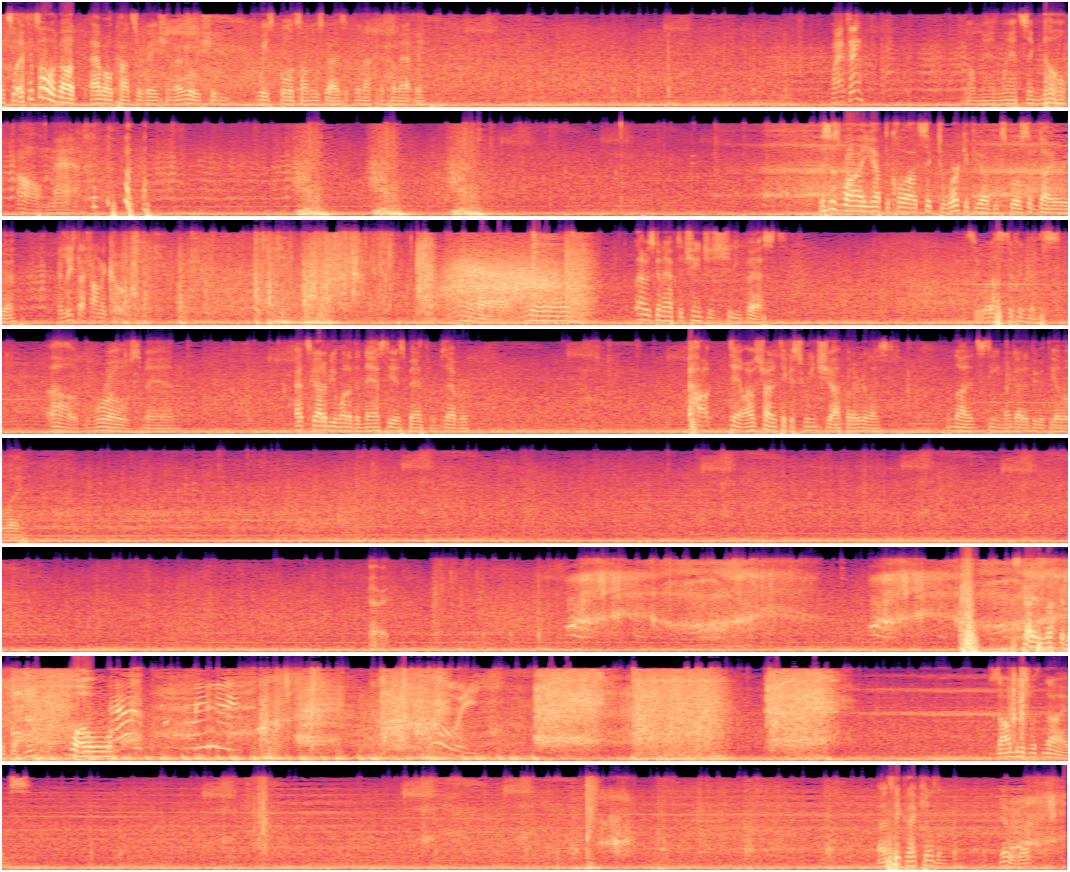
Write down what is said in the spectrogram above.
It's, if it's all about ammo conservation, I really shouldn't waste bullets on these guys if they're not going to come at me. Lansing? Oh man, Lansing, no. Oh, man. This is why you have to call out sick to work if you have explosive diarrhea. At least I found the code. Oh man. I was gonna have to change his shitty vest. Let's see, what else do we miss? Oh, gross, man. That's gotta be one of the nastiest bathrooms ever. Oh, damn, I was trying to take a screenshot, but I realized I'm not in Steam. I gotta do it the other way. Alright. Ah. This guy is not gonna get me. Whoa. Help me! Holy... Zombies with knives. I think that killed him. There we go.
